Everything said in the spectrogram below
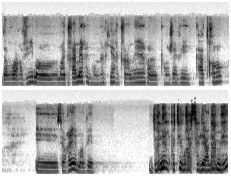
d'avoir vu ma, ma grand-mère et mon arrière-grand-mère euh, quand j'avais 4 ans. Et c'est vrai, elle m'avait donné un petit bracelet à la main,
